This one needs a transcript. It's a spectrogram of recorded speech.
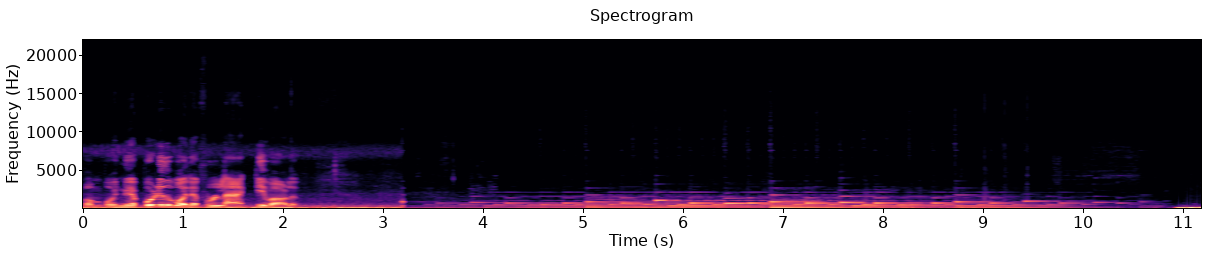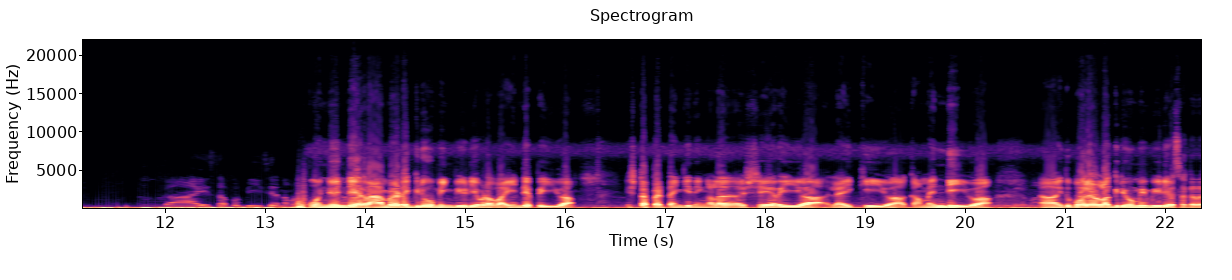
അപ്പം പൊന്നു എപ്പോഴും ഇതുപോലെ ഫുൾ ആക്റ്റീവ് ആൾ. അപ്പോൾ ബീച്ചിൽ നമ്മുടെ പൊന്നുവിന്റെ റാമ്പയുടെ ഗ്രൂമിങ് വീഡിയോ ഇവിടെ വൈൻഡപ്പ് ചെയ്യുക ഇഷ്ടപ്പെട്ടെങ്കിൽ നിങ്ങൾ ഷെയർ ചെയ്യുക ലൈക്ക് ചെയ്യുക കമന്റ് ചെയ്യുക ഇതുപോലെയുള്ള ഗ്രൂമിങ് വീഡിയോസൊക്കെ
